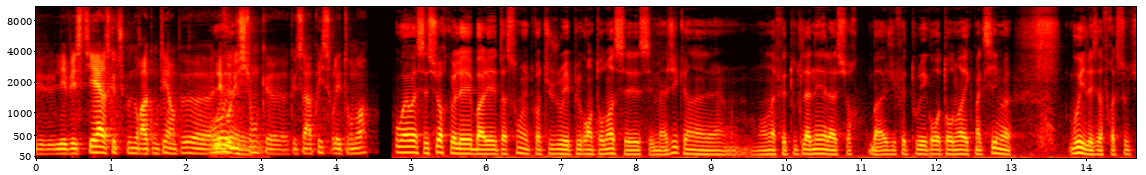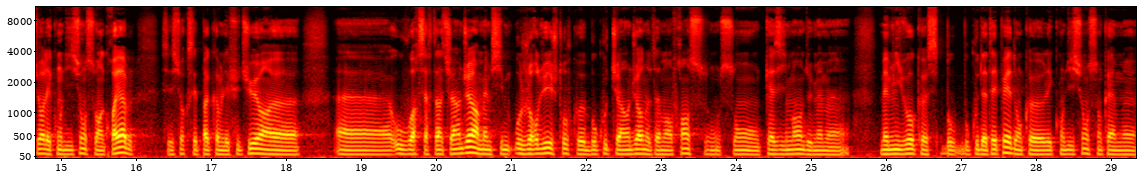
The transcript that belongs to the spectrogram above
les, vestiaires. Est-ce que tu peux nous raconter un peu l'évolution que, que, ça a pris sur les tournois? Ouais, ouais, c'est sûr que les, bah, les, façon, quand tu joues les plus grands tournois, c'est, c'est magique. Hein. On a fait toute l'année là sur, bah, j'ai fait tous les gros tournois avec Maxime. Oui, les infrastructures, les conditions sont incroyables. C'est sûr que c'est pas comme les futurs euh, euh, ou voir certains challengers. Même si aujourd'hui, je trouve que beaucoup de challengers, notamment en France, sont, sont quasiment du même euh, même niveau que beaucoup d'ATP. Donc euh, les conditions sont quand même euh,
